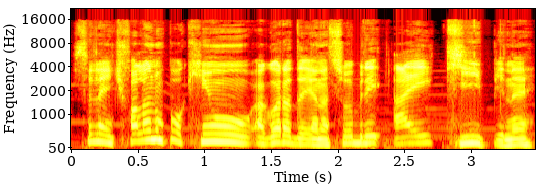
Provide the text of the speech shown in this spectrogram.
Excelente. Falando um pouquinho agora, Dayana, sobre a equipe, né?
